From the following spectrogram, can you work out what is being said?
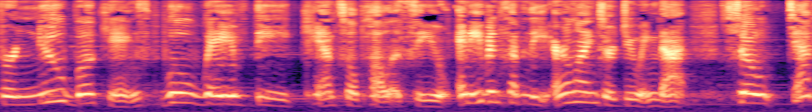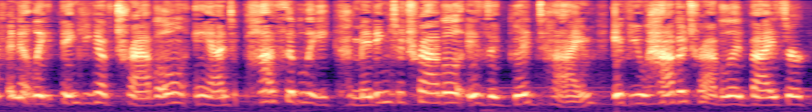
for new bookings, we'll waive the cancel policy. And even some of the airlines are doing that. So definitely thinking of travel and possibly committing to travel is a good time. If you have a travel advisor,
